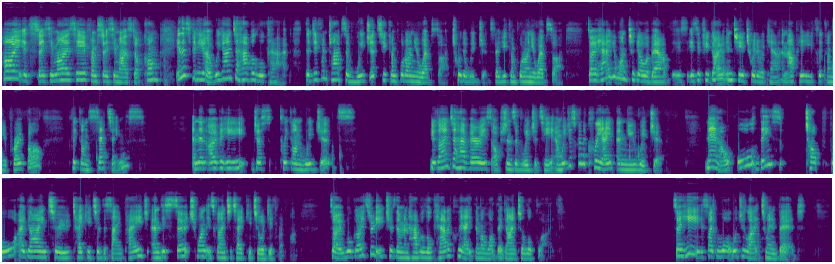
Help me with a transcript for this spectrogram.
Hi, it's Stacey Myers here from staceymyers.com. In this video, we're going to have a look at the different types of widgets you can put on your website, Twitter widgets that you can put on your website. So how you want to go about this is if you go into your Twitter account and up here you click on your profile, click on settings, and then over here just click on widgets you're going to have various options of widgets here and we're just going to create a new widget. Now, all these top four are going to take you to the same page and this search one is going to take you to a different one. So we'll go through each of them and have a look how to create them and what they're going to look like. So here it's like, what would you like to embed?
